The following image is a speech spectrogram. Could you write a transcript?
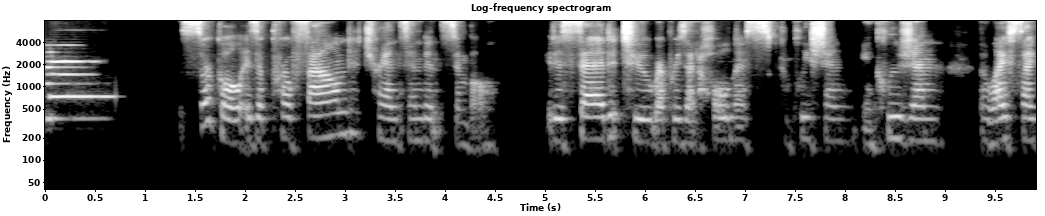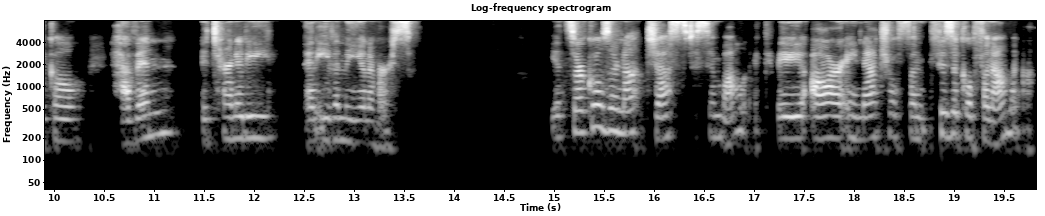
The circle is a profound transcendent symbol. It is said to represent wholeness, completion, inclusion, the life cycle, heaven, eternity, and even the universe. Yet circles are not just symbolic, they are a natural physical phenomena.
